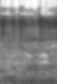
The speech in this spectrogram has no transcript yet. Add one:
love you, girl.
